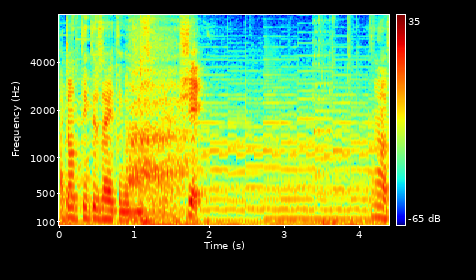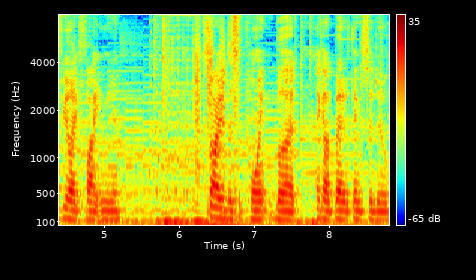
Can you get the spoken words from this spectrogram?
I don't think there's anything of use here. Shit! I don't feel like fighting you. Sorry to disappoint, but I got better things to do.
